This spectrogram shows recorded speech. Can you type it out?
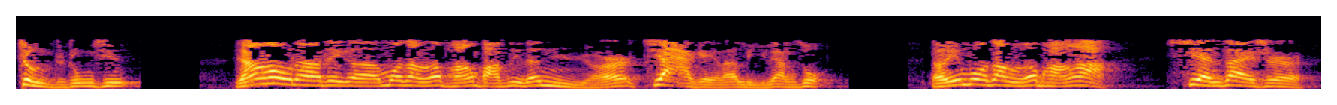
政治中心。然后呢，这个莫藏额庞把自己的女儿嫁给了李亮作，等于莫藏额庞啊。现在是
